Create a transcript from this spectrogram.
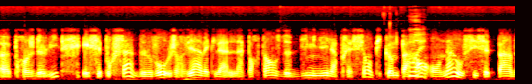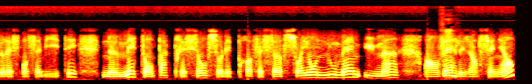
euh, proche de lui. Et c'est pour ça, de nouveau, je reviens avec l'importance de diminuer la pression. Puis comme parents, on a aussi cette part de responsabilité. Ne mettons pas de pression sur les professeurs. Soyons nous-mêmes humains envers mm. les enseignants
